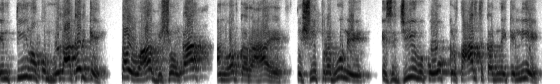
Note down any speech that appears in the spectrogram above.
इन तीनों को मिलाकर के तब वह विषयों का अनुभव कर रहा है। तो श्री प्रभु ने इस जीव को कृतार्थ करने के लिए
